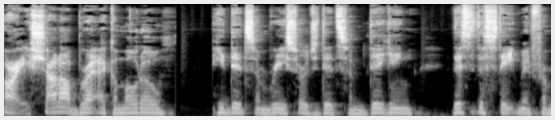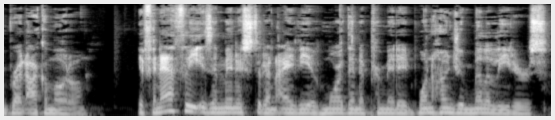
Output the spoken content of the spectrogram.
All right, shout out Brett Okamoto. He did some research, did some digging. This is the statement from Brett Okamoto. If an athlete is administered an IV of more than a permitted 100 milliliters,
